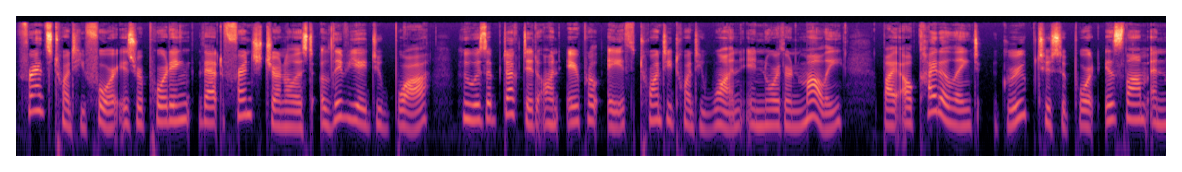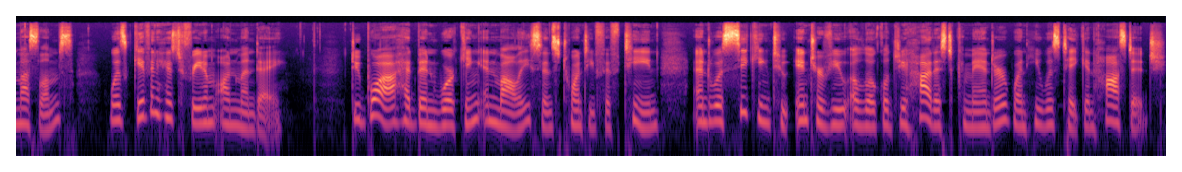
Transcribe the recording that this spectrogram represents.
France 24 is reporting that French journalist Olivier Dubois, who was abducted on April 8, 2021, in northern Mali by Al Qaeda linked Group to Support Islam and Muslims, was given his freedom on Monday. Dubois had been working in Mali since 2015 and was seeking to interview a local jihadist commander when he was taken hostage.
